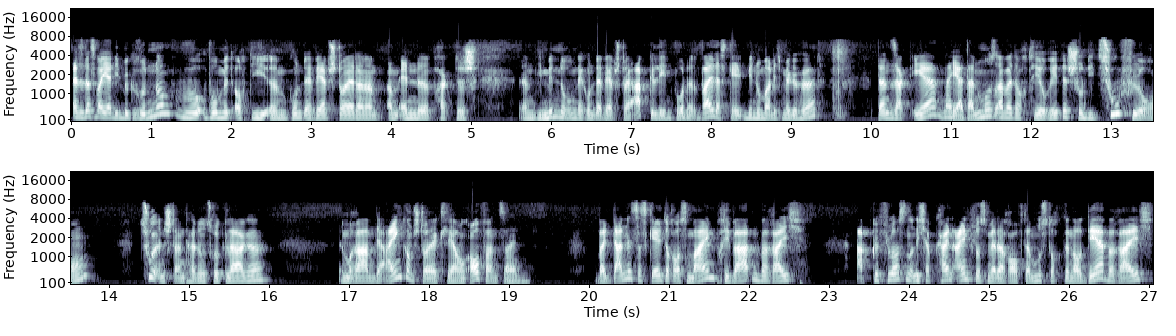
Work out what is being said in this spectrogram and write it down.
also das war ja die Begründung, wo, womit auch die ähm, Grunderwerbsteuer dann am, am Ende praktisch ähm, die Minderung der Grunderwerbsteuer abgelehnt wurde, weil das Geld mir nun mal nicht mehr gehört. Dann sagt er, naja, dann muss aber doch theoretisch schon die Zuführung zur Instandhaltungsrücklage im Rahmen der Einkommensteuererklärung Aufwand sein. Weil dann ist das Geld doch aus meinem privaten Bereich abgeflossen und ich habe keinen Einfluss mehr darauf. Da muss doch genau der Bereich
